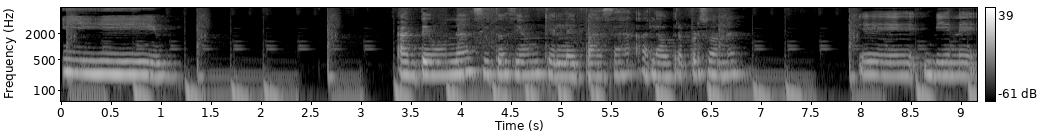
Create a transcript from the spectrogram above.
Y ante una situación que le pasa a la otra persona, eh, viene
